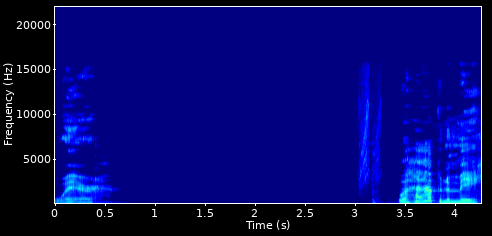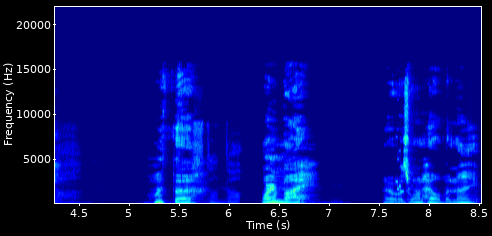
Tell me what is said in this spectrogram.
Where? What happened to me? What the? Where am I? That was one hell of a night.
